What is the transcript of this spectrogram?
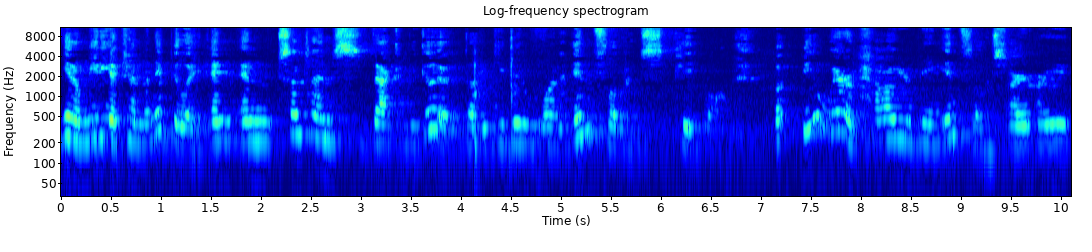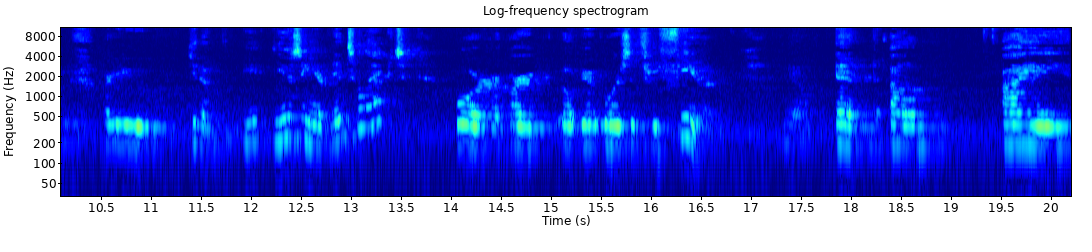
you know, media can manipulate, and and sometimes that can be good. Like you do want to influence people, but be aware of how you're being influenced. Are are you are you you know using your intellect, or or or, or is it through fear? You know, and um, I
